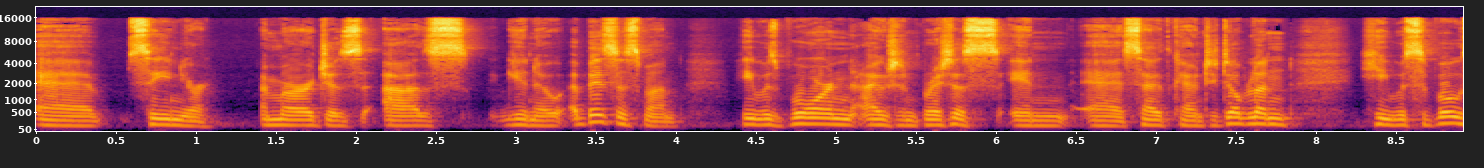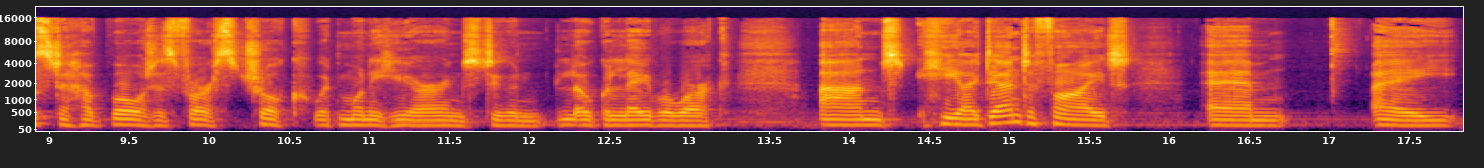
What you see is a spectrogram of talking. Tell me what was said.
uh, Senior emerges as, you know, a businessman. He was born out in Brittas in uh, South County Dublin. He was supposed to have bought his first truck with money he earned doing local labour work. And he identified um, a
